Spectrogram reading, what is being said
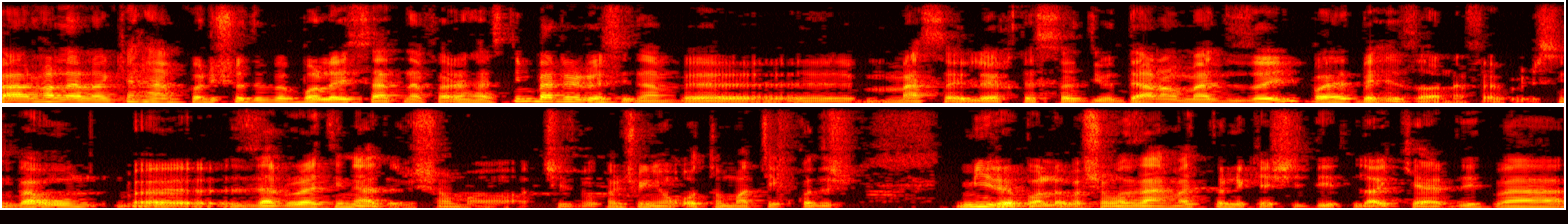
به حال الان که همکاری شده به بالای 100 نفره هستیم برای رسیدن به مسائل اقتصادی و درآمدزایی باید به هزار نفر برسیم و اون ضرورتی نداره شما چیز بکنید چون اتوماتیک خودش میره بالا و شما زحمتتون رو کشیدید like کردید و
